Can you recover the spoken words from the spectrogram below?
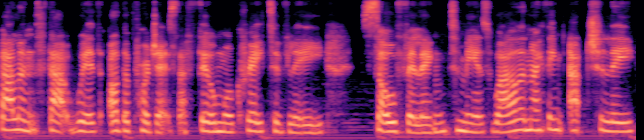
balanced that with other projects that feel more creatively soul filling to me as well. And I think actually,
